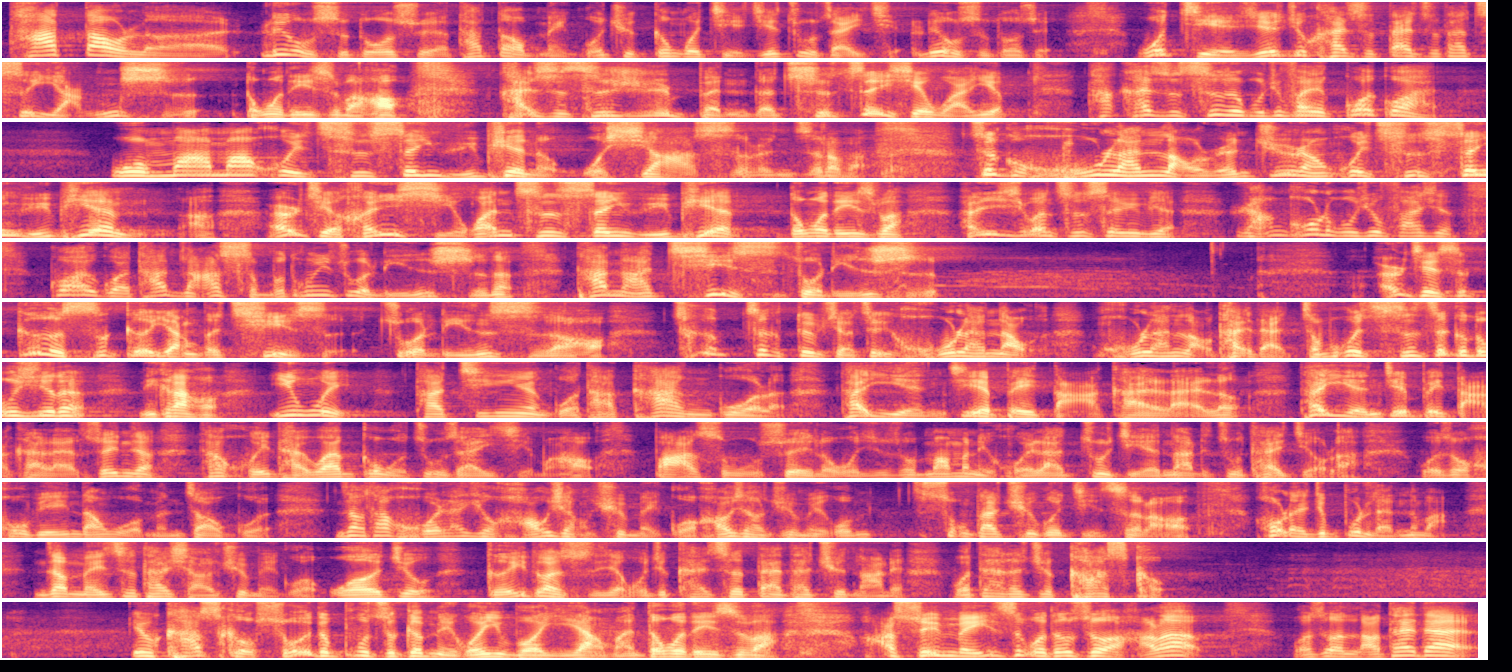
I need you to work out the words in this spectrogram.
她到了六十多岁啊，她到美国去跟我姐姐住在一起。六十多岁，我姐姐就开始带着她吃洋食，懂我的意思吧？哈，开始吃日本的，吃这些玩意儿。她开始吃的，我就发现怪怪。我妈妈会吃生鱼片的，我吓死了，你知道吧？这个湖南老人居然会吃生鱼片啊，而且很喜欢吃生鱼片。懂我的意思吧？很喜欢吃生鱼片，然后呢，我就发现，乖乖，他拿什么东西做零食呢？他拿 cheese 做零食，而且是各式各样的 cheese 做零食啊！这个这个，对不起啊，这个湖南老湖南老太太怎么会吃这个东西呢？你看哈，因为。他经验过，他看过了，他眼界被打开来了，他眼界被打开来了，所以你知道，他回台湾跟我住在一起嘛，哈，八十五岁了，我就说妈妈你回来住姐姐那里住太久了，我说后边应当我们照顾了。你知道他回来以后好想去美国，好想去美国，我们送他去过几次了啊，后来就不能了嘛。你知道每次他想要去美国，我就隔一段时间我就开车带他去哪里，我带他去 Costco。因为 Costco 所有的布置跟美国一模一样嘛，你懂我的意思吧？啊，所以每一次我都说好了，我说老太太。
